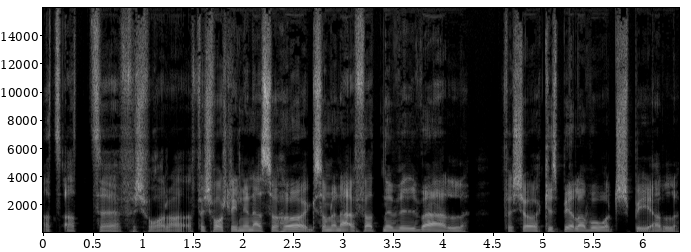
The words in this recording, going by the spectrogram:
att, att eh, försvara, försvarslinjen är så hög som den är för att när vi väl försöker spela vårt spel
